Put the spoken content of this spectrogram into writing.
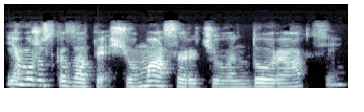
Я можу сказати, що маса речовин до реакції.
